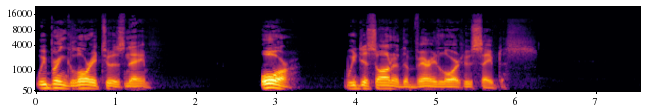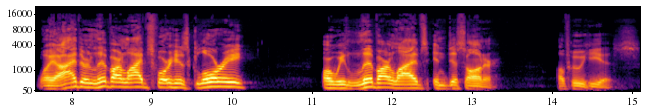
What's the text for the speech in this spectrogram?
we bring glory to his name or we dishonor the very Lord who saved us. We either live our lives for his glory or we live our lives in dishonor of who he is.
